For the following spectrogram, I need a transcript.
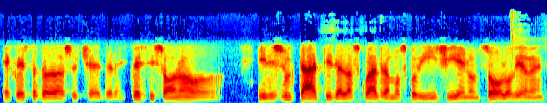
e questo doveva succedere. Questi sono i risultati della squadra Moscovici e non solo ovviamente.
